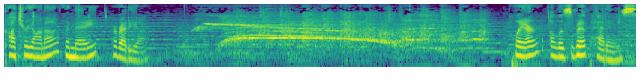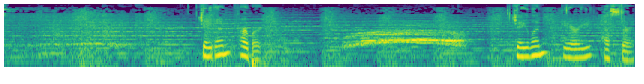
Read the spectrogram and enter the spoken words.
Catriona Renee Heredia. Claire Elizabeth Headings. Jaden Herbert. Jalen Gary Hester.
